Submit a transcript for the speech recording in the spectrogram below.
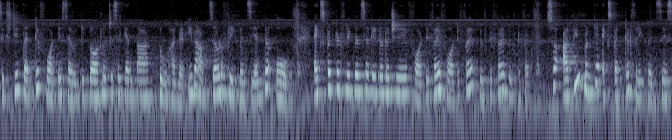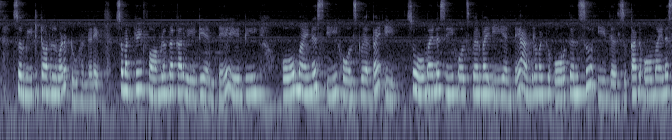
Sixty thirty forty seventy. Total వచ్చేసరికి ఎంత? Two hundred. ఇవి అబ్జర్వ్డ్ ఫ్రీక్వెన్సీ అంటే ఓ. ఎక్స్పెక్టెడ్ ఫ్రీక్వెన్సీ అంటే ఏంటంటే వచ్చినాయి? Forty five forty five fifty five fifty five. So అవి మనకి ఎక్స్పెక్టెడ్ ఫ్రీక్వెన్సీస్. సో వీటి టోటల్ కూడా టూ హండ్రెడే. సో మనకి ఫార్ములా ప్రకారం ఏంటి అంటే ఏంటి? O minus E whole square by E so O minus E whole square by E అంటే అందులో మనకి ఓ తెలుసు ఈ తెలుసు. కానీ ఓ మైనస్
